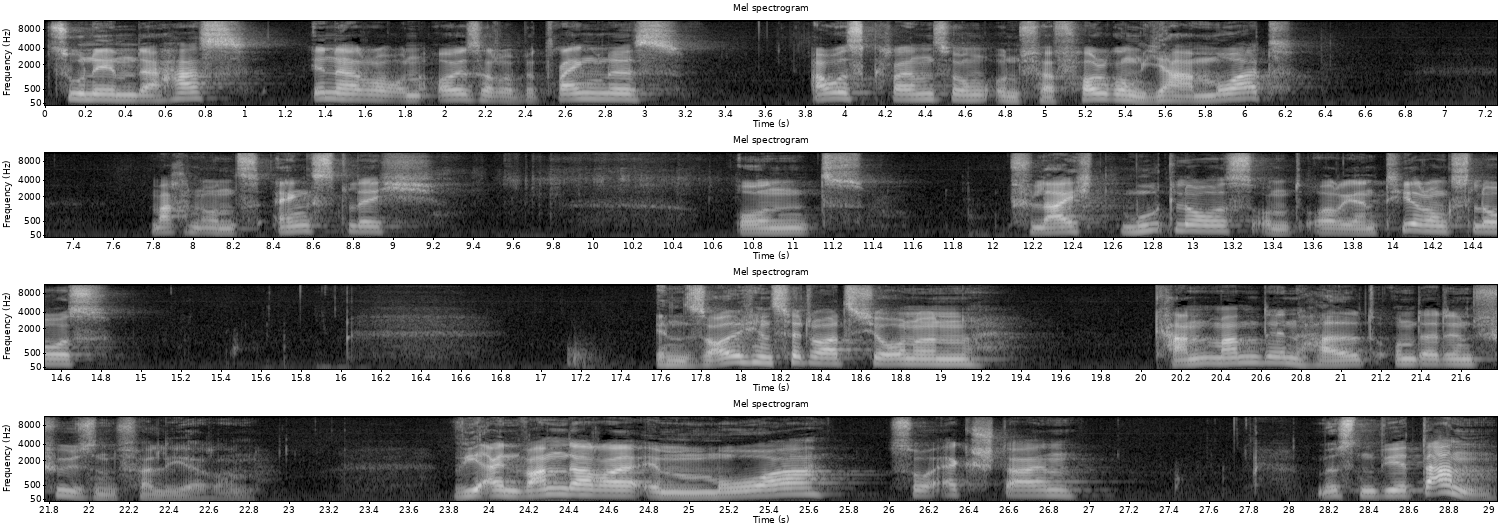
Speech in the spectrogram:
zunehmender Hass, innere und äußere Bedrängnis, Ausgrenzung und Verfolgung, ja Mord, machen uns ängstlich und vielleicht mutlos und orientierungslos. In solchen Situationen kann man den Halt unter den Füßen verlieren. Wie ein Wanderer im Moor, so Eckstein, müssen wir dann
